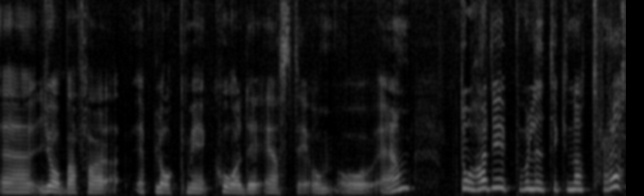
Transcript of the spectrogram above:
eh, jobba för ett block med KD, SD och, och M. Då hade ju politikerna tröttnat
